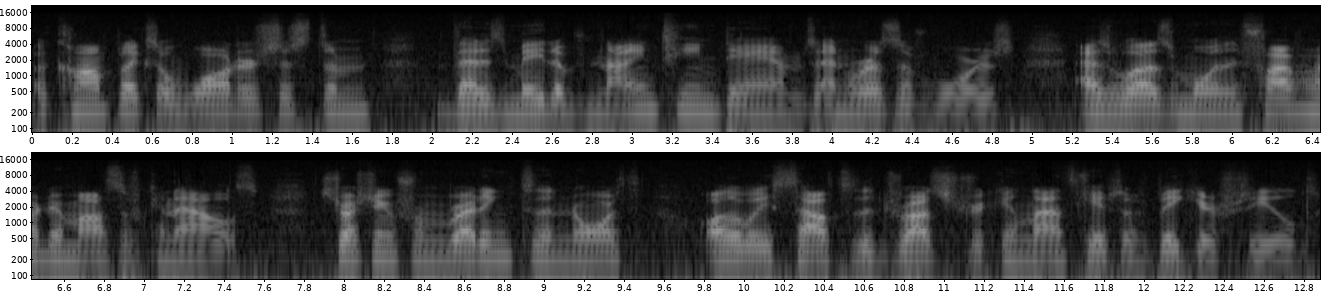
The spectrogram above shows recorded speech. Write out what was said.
a complex of water system that is made of 19 dams and reservoirs, as well as more than 500 miles of canals, stretching from Redding to the north all the way south to the drought-stricken landscapes of Bakersfield.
